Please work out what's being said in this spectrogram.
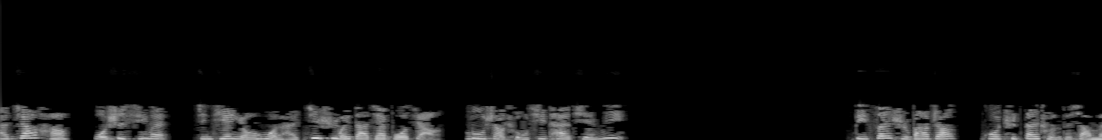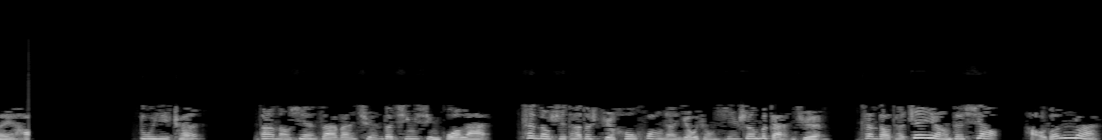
大家好，我是西妹，今天由我来继续为大家播讲《路上宠妻太甜蜜》第三十八章。过去单纯的小美好。杜奕晨大脑现在完全的清醒过来，看到是他的时候，恍然有种新生的感觉。看到他这样的笑，好温暖，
